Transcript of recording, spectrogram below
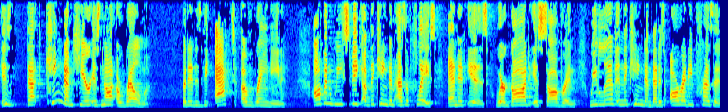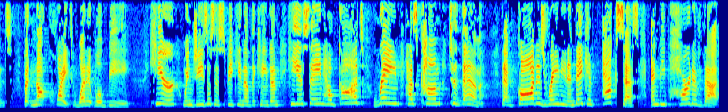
is that kingdom here is not a realm, but it is the act of reigning. Often we speak of the kingdom as a place, and it is, where God is sovereign. We live in the kingdom that is already present, but not quite what it will be. Here, when Jesus is speaking of the kingdom, he is saying how God's reign has come to them. That God is reigning and they can access and be part of that.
